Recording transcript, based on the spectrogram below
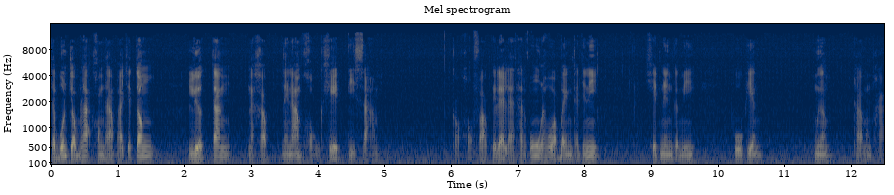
ตำบลจอมพระของทางผาจะต้องเลือกตั้ง นะครับ ในนามของเขตที่สามก็ขอฝากที่หลายๆท่านคงรู้แล้วเพราะว่าแบ่งกันที่นี่เขตหนึ่งก็มีภูเพียงเมืองท่าบังผา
